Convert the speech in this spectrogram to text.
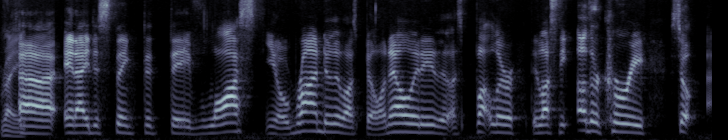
Right. Uh, and I just think that they've lost, you know, Rondo, they lost Belinelli, they lost Butler, they lost the other Curry. So uh,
